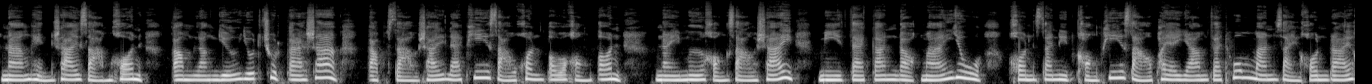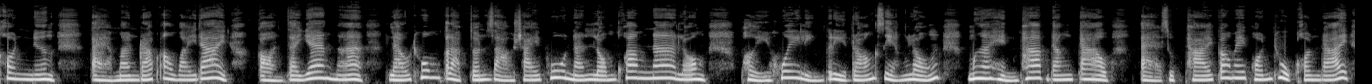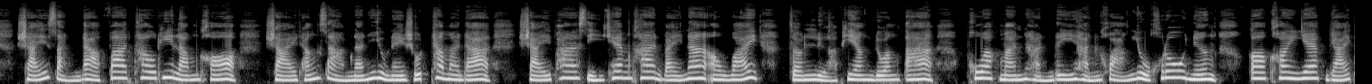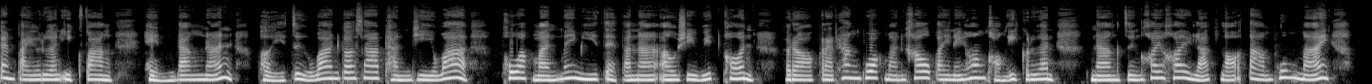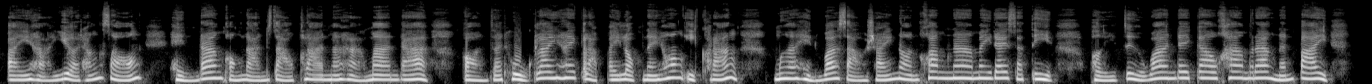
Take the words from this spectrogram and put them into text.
นางเห็นชายสามคนกำลังยื้อยุดฉุดกระชาก กับสาวใช้และพี่สาวคนโตของตน ในมือของสาวใช้ มีแจกันดอกไม้อยู่ คนสนิทของพี่สาวพยายามจะทุ่มมันใส่คนร้ายคนหนึ่ง แต่มันรับเอาไว้ได้ ก่อนจะแย่งมา แล้วทุ่มกลับจนสาวใช้ผู้นั้นล้มคว่ำหน้าลง เผยห้วยหลิงกรีดร้องเสียงหลง เมื่อเห็นภาพดังกล่าวแต่สุดท้ายก็ไม่พ้นถูกคนร้าย ใช้สันดาบฟาดเข้าที่ลำคอ ชายทั้งสามนั้นอยู่ในชุดธรรมดา ใช้ผ้าสีเข้มคาดใบหน้าเอาไว้จนเหลือเพียงดวงตา พวกมันหันรีหันขวางอยู่ครู่หนึ่ง ก็ค่อยแยกย้ายกันไปเรือนอีกฝั่ง เห็นดังนั้น เผยจื่อว่านก็ทราบทันทีว่า พวกมันไม่มีเจตนาเอาชีวิตคน รอกระทั่งพวกมันเข้าไปในห้องของอีกเรือน นางจึงค่อยๆ ลัดเลาะตามพุ่มไม้ ไปหาเหยื่อทั้งสอง เห็นร่างของหลานสาวคลานมาหามารดา ก่อนจะถูกไล่ให้กลับไปหลบในห้องอีกครั้ง เมื่อเห็นว่าสาวใช้นอนคว่ำหน้าไม่ได้สติเผยจื่อว่านได้ก้าวข้ามร่างนั้นไป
